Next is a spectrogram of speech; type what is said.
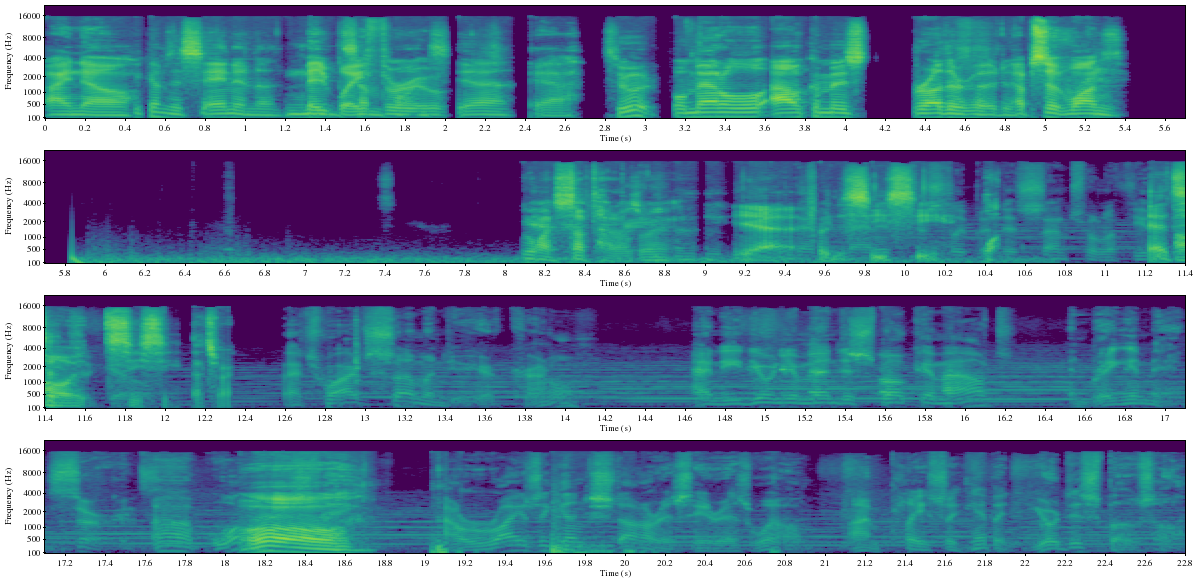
I know. It becomes insane in at Midway some through. points, Yeah. Yeah. Let's do it. Full Metal Alchemist Brotherhood. Episode one. You want subtitles, right? Yeah, for the CC. That's Oh, it's CC. That's right. That's why I've summoned you here, Colonel. I need you and your men to smoke him out and bring him in. Sir. Uh, one Oh. last. Our rising young star is here as well. I'm placing him at your disposal.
